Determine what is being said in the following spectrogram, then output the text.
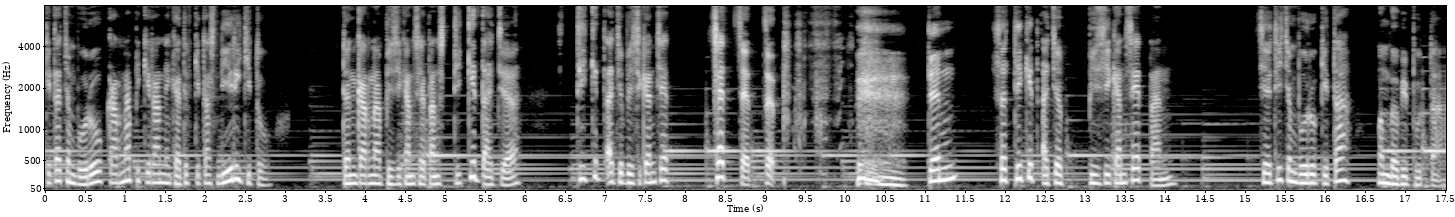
kita cemburu karena pikiran negatif kita sendiri gitu dan karena bisikan setan sedikit aja, sedikit aja bisikan cet, cet, cet, cet. dan sedikit aja bisikan setan, jadi cemburu kita membabi buta.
